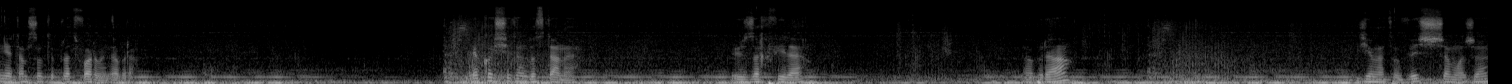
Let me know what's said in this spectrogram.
Nie, tam są te platformy, dobra. Jakoś się tam dostanę. Już za chwilę. Dobra. Idziemy na to wyższe może.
